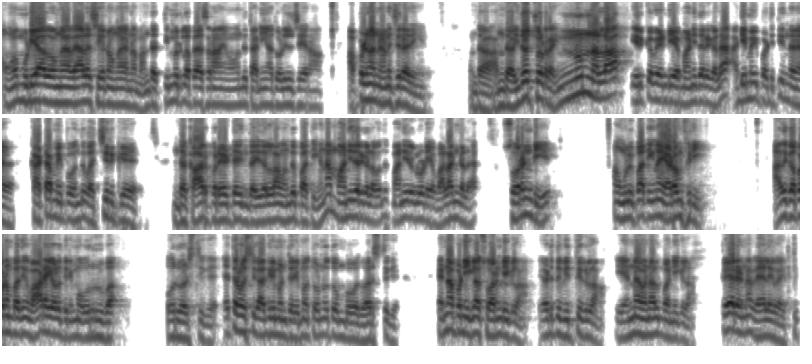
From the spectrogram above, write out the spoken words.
அவங்க முடியாதவங்க வேலை செய்றவங்க நம்ம அந்த திமிர்ல பேசுறான். இவன் வந்து தனியா தொழில் செய்கிறான் அப்படிலாம் நினைச்சிடாதீங்க. அந்த அந்த இதை சொல்றேன். இன்னும் நல்லா இருக்க வேண்டிய மனிதர்களை அடிமைப்படுத்தி இந்த கட்டமைப்பு வந்து வச்சிருக்கு. இந்த கார்பரேட் இந்த இதெல்லாம் வந்து பாத்தீங்கன்னா மனிதர்களை வந்து மனிதர்களுடைய வளங்களை சுரண்டி அவங்களுக்கு பாத்தீங்கன்னா இடம் ஃப்ரீ அதுக்கப்புறம் பாத்தீங்கன்னா வாடகை எவ்வளவு தெரியுமா? ஒரு ரூபா. ஒரு வருஷத்துக்கு. எத்தனை வருஷத்துக்கு அக்ரிமெண்ட் தெரியுமா? தொண்ணூத்தொம்பது வருஷத்துக்கு. என்ன பண்ணிக்கலாம்? சுரண்டிக்கலாம். எடுத்து வித்துக்கலாம். என்ன வேணாலும் பண்ணிக்கலாம். பேர் என்ன? வேலை வாய்ப்பு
